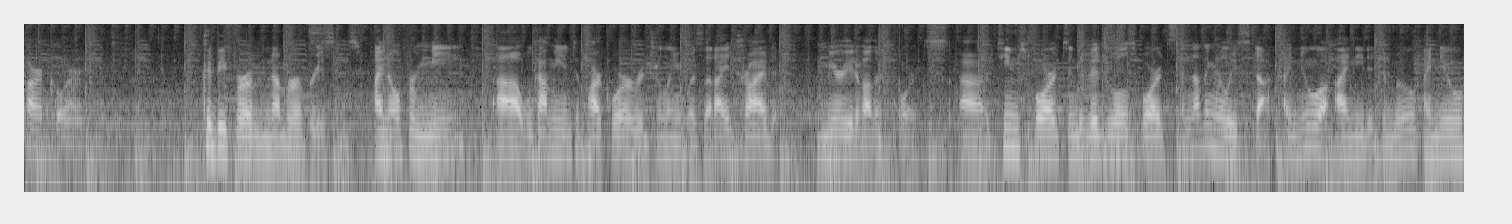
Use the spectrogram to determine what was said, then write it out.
Parkour? Could be for a number of reasons. I know for me, uh, what got me into parkour originally was that I had tried a myriad of other sports. uh, team sports, individual sports, and nothing really stuck. I knew I needed to move. I knew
